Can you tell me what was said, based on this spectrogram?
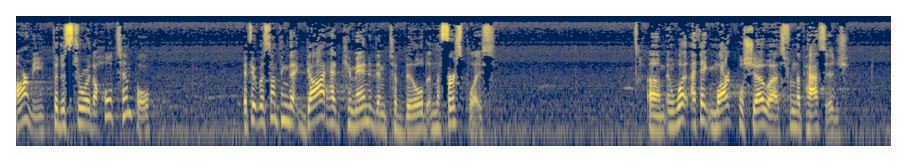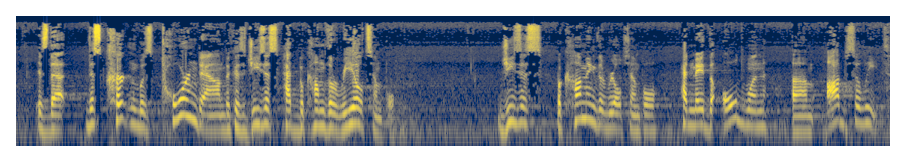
army to destroy the whole temple if it was something that God had commanded them to build in the first place? Um, and what I think Mark will show us from the passage is that this curtain was torn down because Jesus had become the real temple. Jesus becoming the real temple had made the old one um, obsolete,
